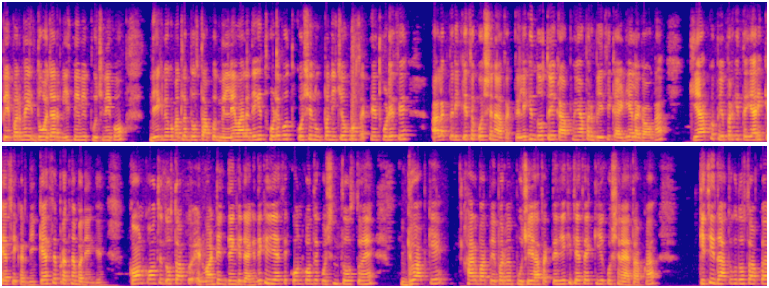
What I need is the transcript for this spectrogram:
पेपर में 2020 में भी पूछने को, देखने को मतलब दोस्तों आपको मिलने वाला देखिए, थोड़े बहुत क्वेश्चन ऊपर नीचे हो सकते हैं, थोड़े से अलग तरीके से क्वेश्चन आ सकते हैं, लेकिन दोस्तों एक आपको यहाँ पर बेसिक आइडिया लगा होगा कि आपको पेपर की तैयारी कैसे करनी कैसे प्रश्न बनेंगे कौन कौन से दोस्तों आपको एडवांटेज देंगे जाएँगे। देखिए, जैसे कौन कौन से क्वेश्चन दोस्तों हैं जो आपके हर बार पेपर में पूछे जा सकते हैं। देखिए, जैसे कि ये क्वेश्चन आया था आपका, किसी धातु को दोस्तों आपका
